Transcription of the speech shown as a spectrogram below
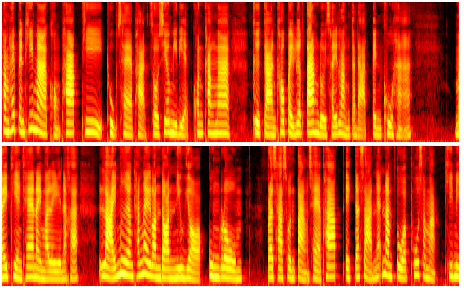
ทำให้เป็นที่มาของภาพที่ถูกแชร์ผ่านโซเชียลมีเดียค่อนข้างมาก คือการเข้าไปเลือกตั้งโดยใช้ลังกระดาษเป็นคูหา ไม่เพียงแค่ในมาเลนะคะ หลายเมืองทั้งในลอนดอน นิวยอร์กกรุงโรม ประชาชนต่างแชร์ภาพ เอกสารแนะนำตัวผู้สมัครที่มี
